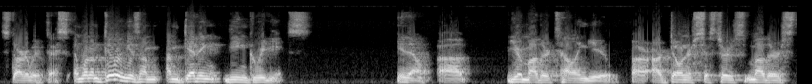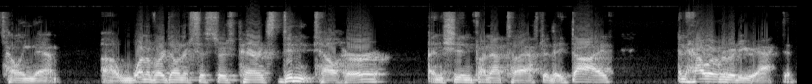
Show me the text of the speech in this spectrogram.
started with this. And what I'm doing is I'm, I'm getting the ingredients. You know, uh, your mother telling you, our, our, donor sisters' mothers telling them. Uh, one of our donor sisters' parents didn't tell her, and she didn't find out till after they died, and how everybody reacted.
